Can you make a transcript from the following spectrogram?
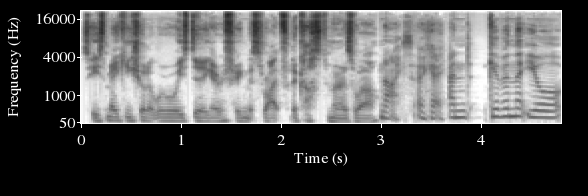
so he's making sure that we're always doing everything that's right for the customer as well. Nice. Okay. And given that you're,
